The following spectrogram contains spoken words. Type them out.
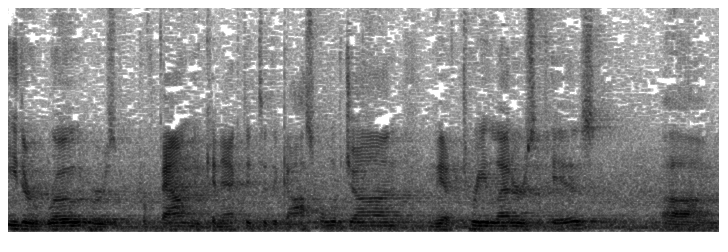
either wrote or is profoundly connected to the Gospel of John. We have three letters of his. Um,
